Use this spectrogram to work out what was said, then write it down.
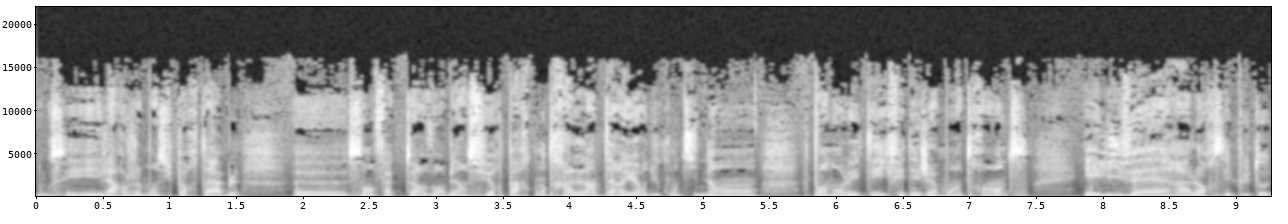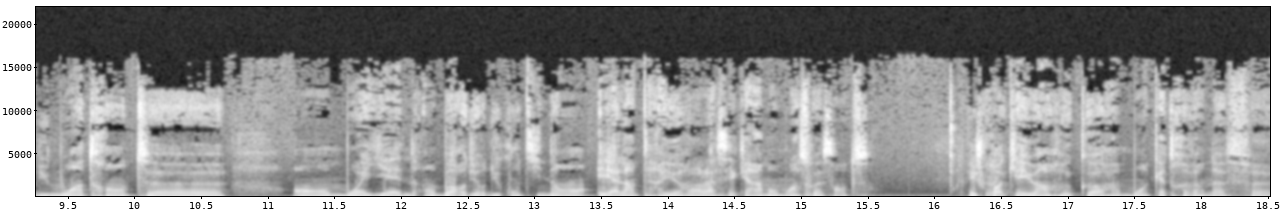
Donc c'est largement supportable, sans facteur vent bien sûr. Par contre, à l'intérieur du continent, pendant l'été, il fait déjà moins 30. Et l'hiver, alors c'est plutôt du moins 30 euh, en moyenne en bordure du continent. Et à l'intérieur, alors là, c'est carrément moins 60. Et je crois qu'il y a eu un record à moins 89. euh,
